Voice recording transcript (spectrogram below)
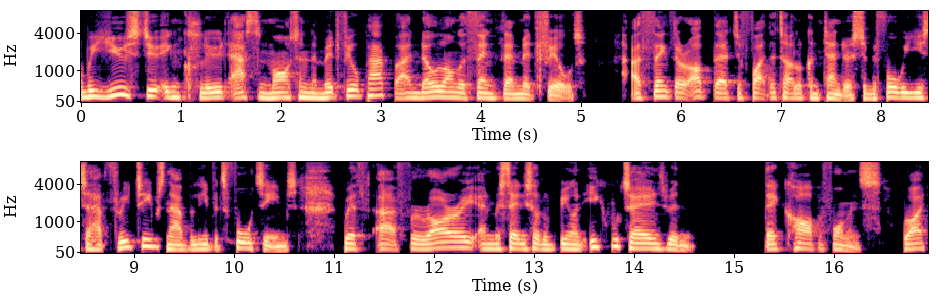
we used to include Aston Martin in the midfield pack, but I no longer think they're midfield. I think they're up there to fight the title contenders. So before we used to have three teams, now I believe it's four teams, with uh, Ferrari and Mercedes sort of being on equal terms with their car performance right?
